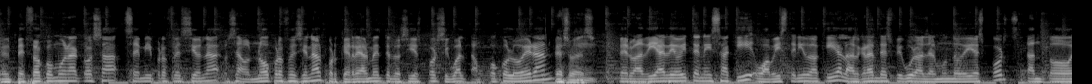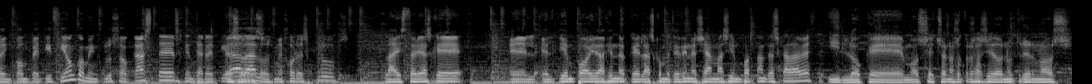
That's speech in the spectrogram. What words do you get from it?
Empezó como una cosa semiprofesional, o sea, no profesional, porque realmente los eSports igual tampoco lo eran. Eso es. Pero a día de hoy tenéis aquí, o habéis tenido aquí, a las grandes figuras del mundo de eSports, tanto en competición como incluso casters, gente retirada, es. los mejores clubs. La historia es que el, el tiempo ha ido haciendo que las competiciones sean más importantes cada vez y lo que hemos hecho nosotros ha sido nutrirnos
